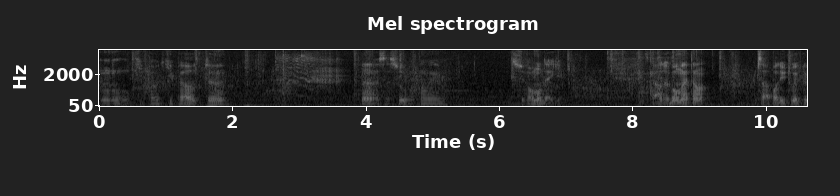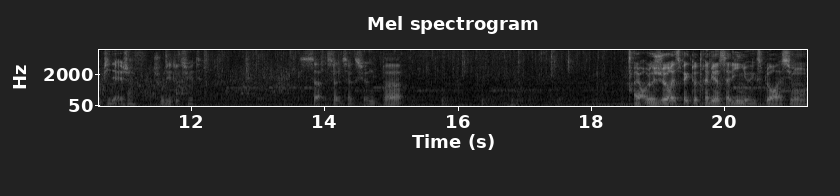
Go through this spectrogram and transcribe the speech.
Keep out, keep out. Ah, ça s'ouvre quand même. C'est vraiment deg. Alors, de bon matin, ça va pas du tout avec le petit-déj. Je vous le dis tout de suite. Ça, ça ne s'actionne pas. Alors, le jeu respecte très bien sa ligne exploration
